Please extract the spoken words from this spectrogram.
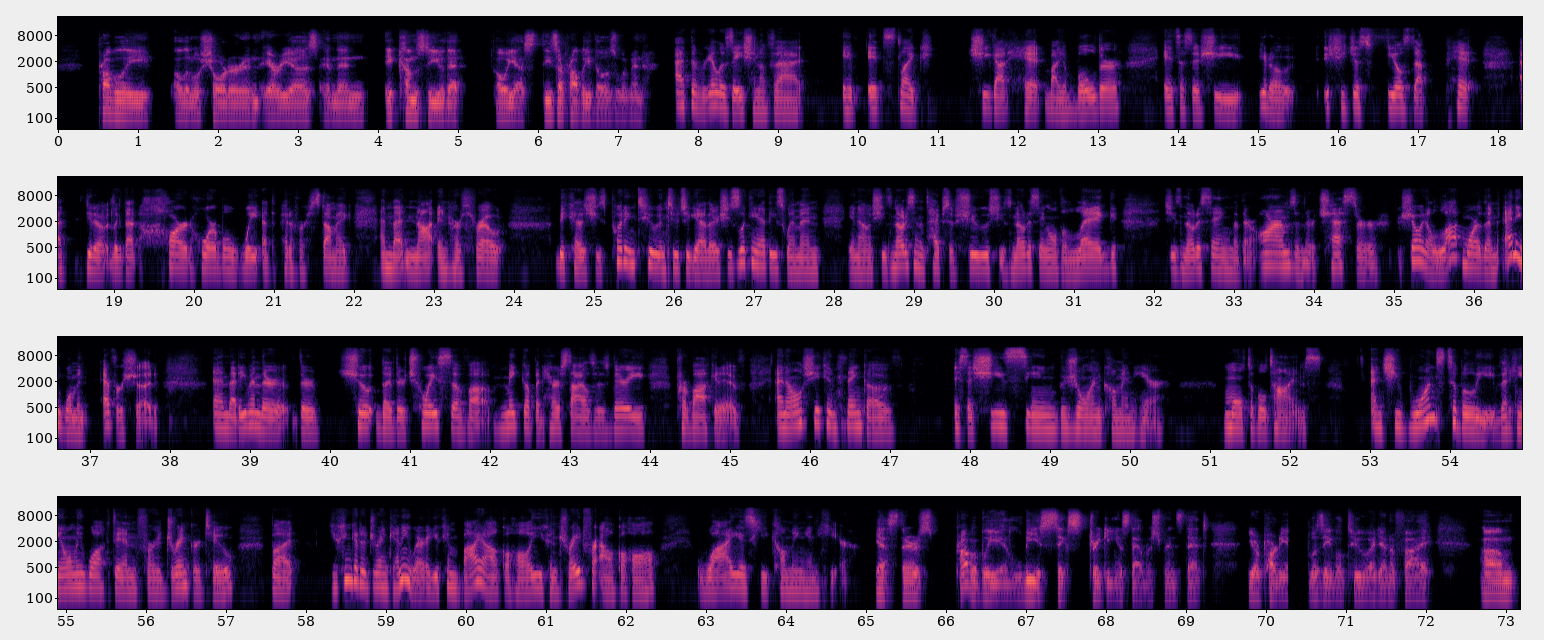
probably a little shorter in areas and then it comes to you that oh yes these are probably those women. At the realization of that it, it's like she got hit by a boulder. It's as if she you know she just feels that pit at you know like that hard horrible weight at the pit of her stomach and that knot in her throat because she's putting two and two together. She's looking at these women, you know, she's noticing the types of shoes, she's noticing all the leg, she's noticing that their arms and their chests are showing a lot more than any woman ever should. And that even their their cho- the, their choice of uh, makeup and hairstyles is very provocative. And all she can think of is that she's seen Bjorn come in here multiple times and she wants to believe that he only walked in for a drink or two, but you can get a drink anywhere. You can buy alcohol, you can trade for alcohol. Why is he coming in here? Yes, there's probably at least six drinking establishments that your party was able to identify. Um,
